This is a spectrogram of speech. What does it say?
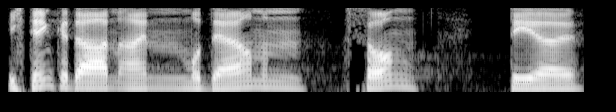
Ich denke da an einen modernen Song, der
